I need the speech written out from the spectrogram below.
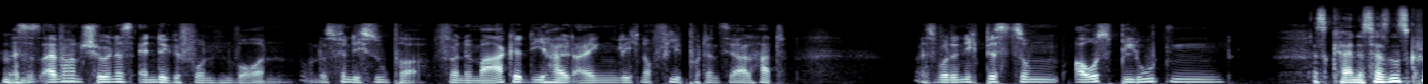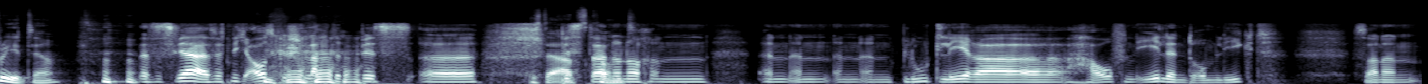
mhm. es ist einfach ein schönes Ende gefunden worden. Und das finde ich super. Für eine Marke, die halt eigentlich noch viel Potenzial hat. Es wurde nicht bis zum Ausbluten ist kein Assassin's Creed, ja. Das ist ja, es wird nicht ausgeschlachtet, bis, äh, bis, bis da nur noch ein, ein, ein, ein, blutleerer Haufen Elend rumliegt, sondern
